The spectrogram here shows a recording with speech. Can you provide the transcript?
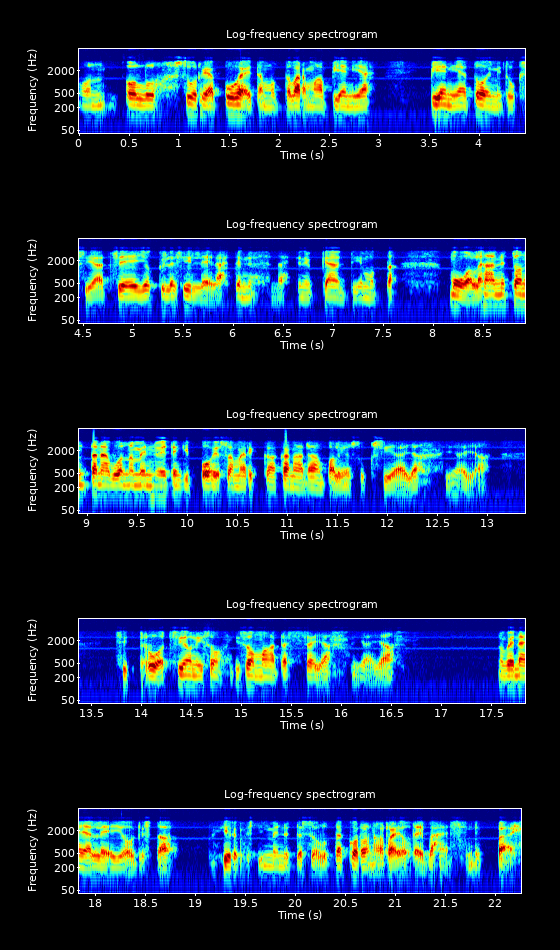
on ollut suuria puheita, mutta varmaan pieniä, pieniä toimituksia, että se ei ole kyllä silleen lähtenyt, lähtenyt käyntiin, mutta muuallehan nyt on tänä vuonna mennyt etenkin Pohjois-Amerikkaa, Kanadaan paljon suksia ja, ja, ja sitten Ruotsi on iso, iso maa tässä ja, ja, ja no Venäjälle ei oikeastaan hirveästi mennyt. Tässä on ollut tämä koronarajoite vähän sinne päin.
